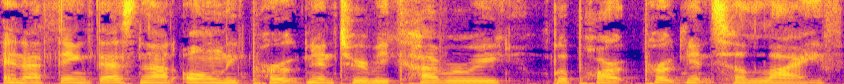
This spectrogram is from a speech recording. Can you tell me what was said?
And I think that's not only pertinent to recovery, but part, pertinent to life.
